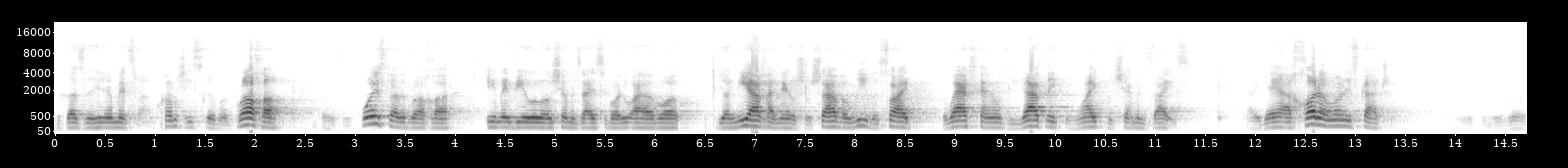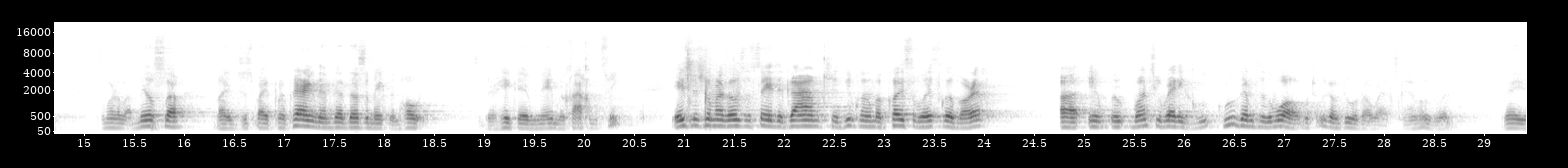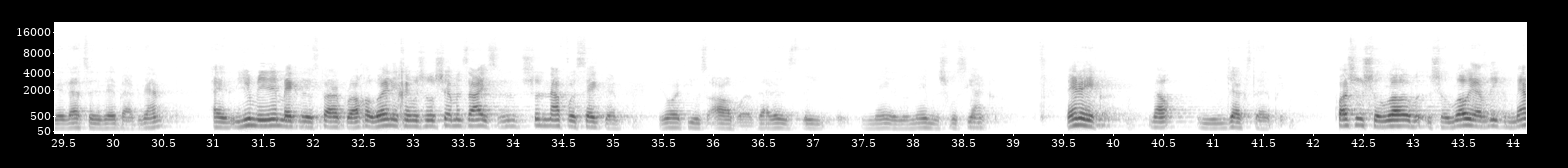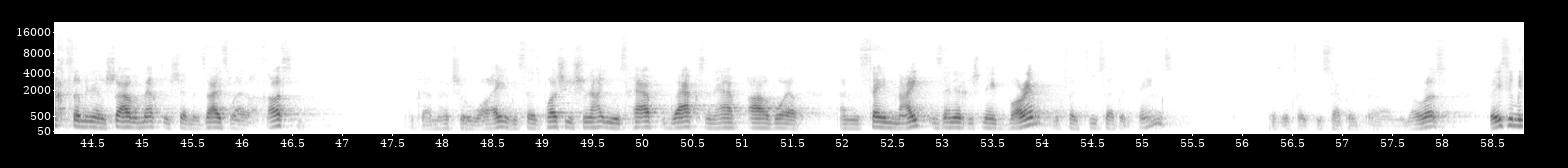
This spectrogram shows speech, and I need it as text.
because of the hitter mitzvah. Come skill with bracha, but start the bracha, you may lo shem zayis about ayavo yoniach hanel shoshava. Leave aside the wax candles, the yadlik and light with shem and zayis. By just by preparing them, that doesn't make them holy. It's a berhite name of chacham tzvi. Yesh Shema, those who say the gam kshedim kanam akoysa v'etzle barech. Uh, once you're ready, glue, glue, them to the wall, which we don't do with our wax candles, but maybe that's what they did back then. And you didn't make the start bracha. Lo should not forsake them in order to use oil. That is the name, the name of the Shvus Yankov. Now, he rejects that opinion. Pashu shalo yavlik mechza min yoshav mechza shem zayis v'alachas. Okay, I'm not sure why. He says Pashu should not use half wax and half olive oil on the same night as any Dvarim. Looks like two separate things. This looks like two separate uh, menorahs. As the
